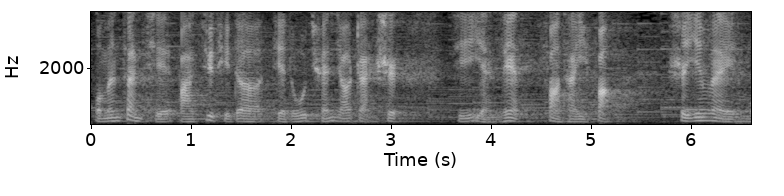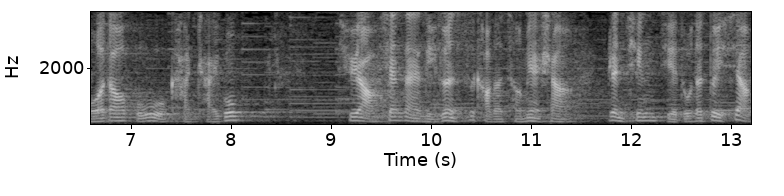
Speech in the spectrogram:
我们暂且把具体的解读拳脚展示及演练放它一放，是因为磨刀不误砍柴工，需要先在理论思考的层面上认清解读的对象，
